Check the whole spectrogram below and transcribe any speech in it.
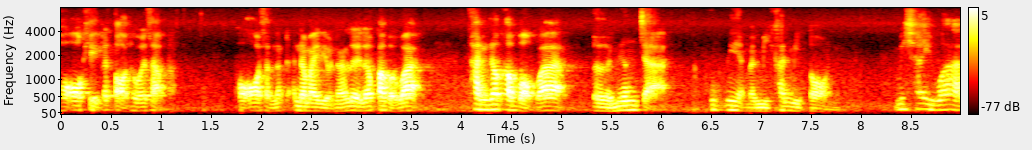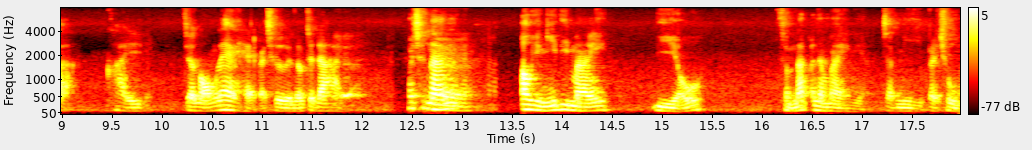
พอเขตก็ต่อโทรศัพท์พอสำนักอนามัยเดี๋ยวนั้นเลยแล้วปรากฏว่า ท่านก็เขาบอกว่า เออเนื่องจากพวกเนี่ยมันมีขั้นมีตอน ไม่ใช่ว่าใครจะร้องแรกแหกกระเชิญแล้วจะได้ เพราะฉะนั้นเออเอาอย่างนี้ดีไหมเดี๋ยวสำนักอนามัยเนี่ยจะมีประชุม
